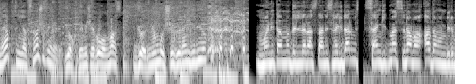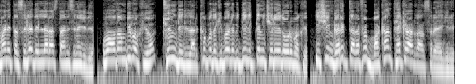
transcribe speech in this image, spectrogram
ne yaptın yaksana şu feneri. Yok demiş ebe olmaz. Görmüyor musun ışığı gören geliyor. Manitanla deliler hastanesine gider misin? Sen gitmezsin ama adamın biri manitasıyla deliler hastanesine gidiyor. Ula adam bir bakıyor tüm deliler kapıdaki böyle bir delikten içeriye doğru bakıyor. İşin garip tarafı bakan tekrardan sıraya giriyor.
